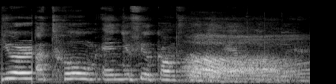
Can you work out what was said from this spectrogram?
you're at home and you feel comfortable. go.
